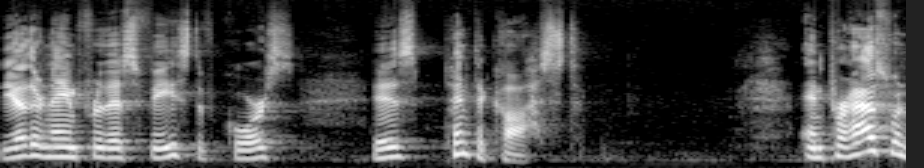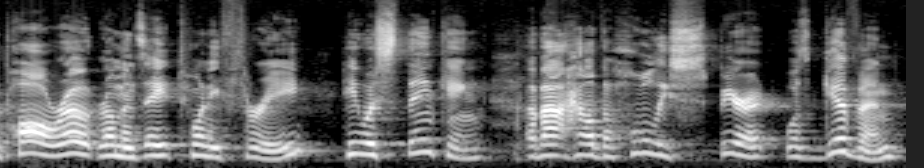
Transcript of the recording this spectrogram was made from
The other name for this feast, of course, is Pentecost. And perhaps when Paul wrote Romans 8:23, he was thinking about how the Holy Spirit was given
